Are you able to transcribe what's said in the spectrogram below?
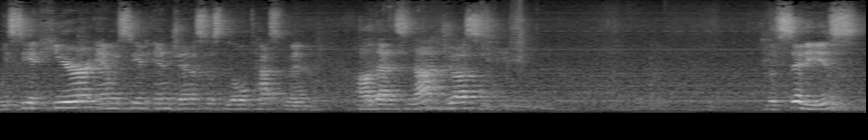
we see it here and we see it in Genesis, the Old Testament, uh, that it's not just the cities,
